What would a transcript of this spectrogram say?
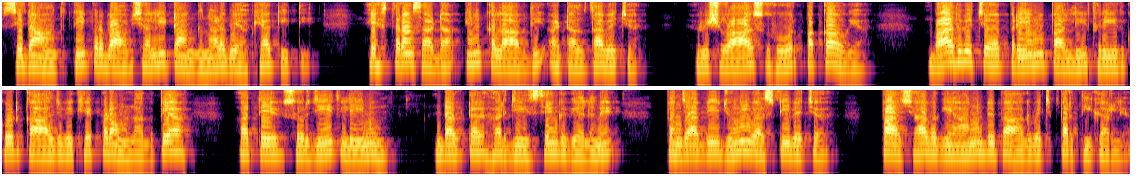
ਸਿਧਾਂਤ ਦੀ ਪ੍ਰਭਾਵਸ਼ਾਲੀ ਢੰਗ ਨਾਲ ਵਿਆਖਿਆ ਕੀਤੀ। ਇਸ ਤਰ੍ਹਾਂ ਸਾਡਾ ਇਨਕਲਾਬ ਦੀ ਅਟਲਤਾ ਵਿੱਚ ਵਿਸ਼ਵਾਸ ਹੋਰ ਪੱਕਾ ਹੋ ਗਿਆ। ਬਾਅਦ ਵਿੱਚ ਪ੍ਰੇਮ ਪਾਲੀ ਫਰੀਦਕੋਟ ਕਾਲਜ ਵਿਖੇ ਪੜ੍ਹਾਉਣ ਲੱਗ ਪਿਆ ਅਤੇ ਸੁਰਜੀਤ ਲੀ ਨੂੰ ਡਾਕਟਰ ਹਰਜੀਤ ਸਿੰਘ ਗਿੱਲ ਨੇ ਪੰਜਾਬੀ ਯੂਨੀਵਰਸਿਟੀ ਵਿੱਚ ਭਾਸ਼ਾ ਵਿਗਿਆਨ ਵਿਭਾਗ ਵਿੱਚ ਭਰਤੀ ਕਰ ਲਿਆ।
